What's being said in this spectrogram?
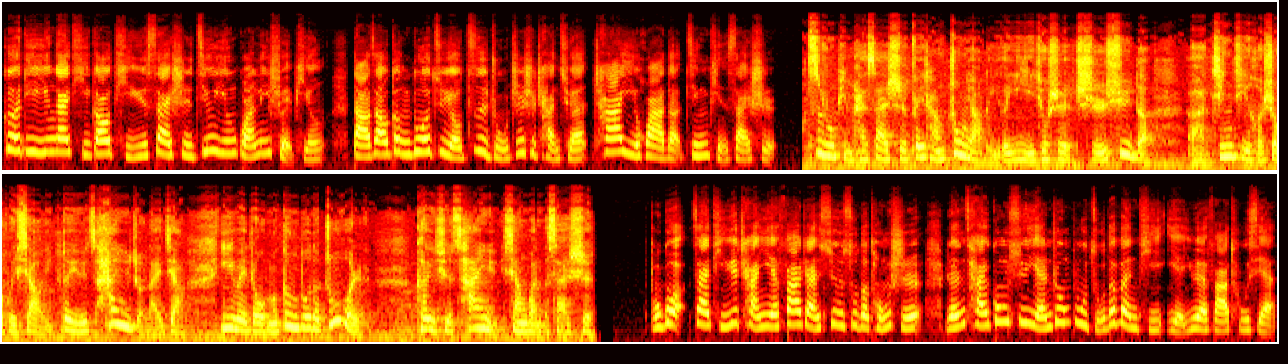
各地应该提高体育赛事经营管理水平，打造更多具有自主知识产权、差异化的精品赛事。自主品牌赛事非常重要的一个意义，就是持续的呃经济和社会效益。对于参与者来讲，意味着我们更多的中国人可以去参与相关的赛事。”不过，在体育产业发展迅速的同时，人才供需严重不足的问题也越发凸显。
